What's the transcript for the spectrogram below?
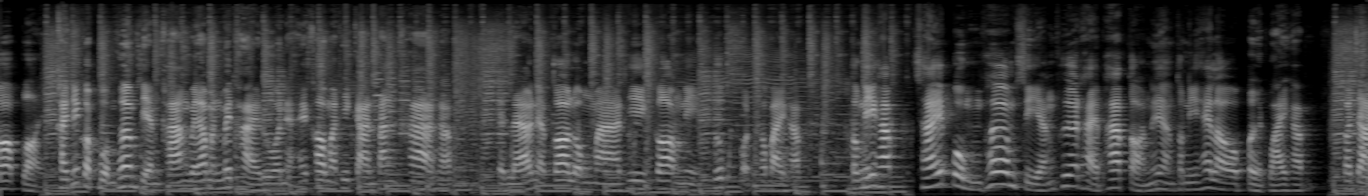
ก็ปล่อย ใครที่กดปุ่มเพิ่มเสียงค้างเวลามันไม่ถ่ายรัวเนี่ยให้เข้ามาที่การตั้งค่าครับ เสร็จแล้วเนี่ยก็ลงมาที่กล้องนี่ปุ๊บกดเข้าไปครับ ตรงนี้ครับใช้ปุ่มเพิ่มเสียงเพื่อถ่ายภาพต่อเนื่อง ตรงนี้ให้เราเปิดไว้ครับ ก็จะ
